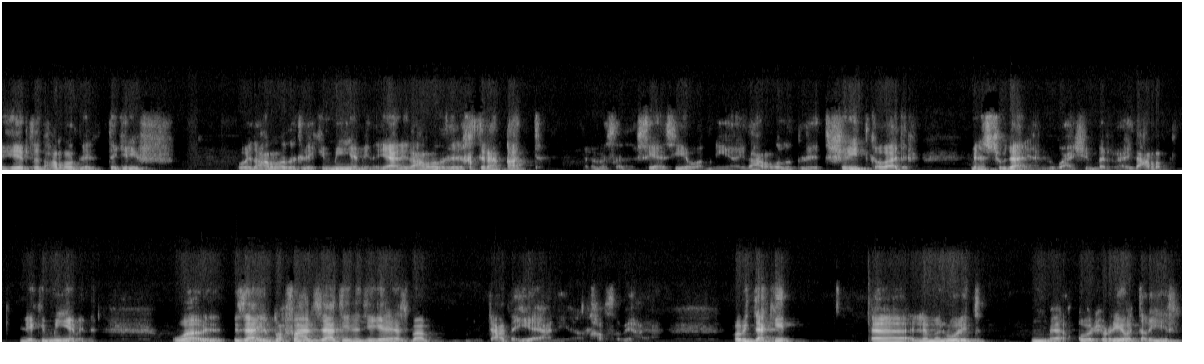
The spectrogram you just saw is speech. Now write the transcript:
هي بتتعرض للتجريف. وتعرضت لكمية من يعني تعرضت للاختراقات مثلا سياسية وأمنية تعرضت لتشريد كوادر من السودان يعني اللي عايشين برا يتعرض لكمية منها. وزائد ضعفها الذاتي نتيجة لأسباب بتاعتها هي يعني الخاصة بها يعني. وبالتأكيد آه لما ولد قوى الحرية والتغيير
